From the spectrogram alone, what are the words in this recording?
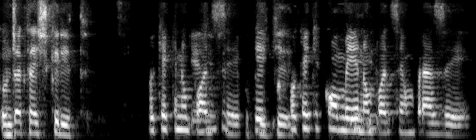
onde é que está escrito? Por que, que não e pode gente... ser? Por que, que... Por que, que comer não pode ser um prazer?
